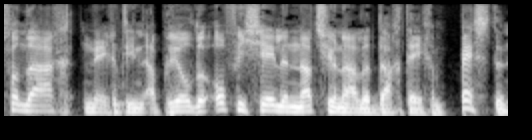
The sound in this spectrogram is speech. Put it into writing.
is vandaag 19 april, de officiële nationale dag tegen pesten.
